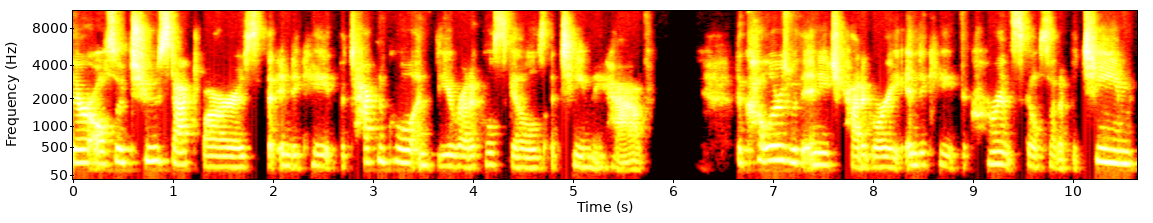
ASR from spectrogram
There are also two stacked bars that indicate the technical and theoretical skills a team may have. The colors within each category indicate the current skill set of the team,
